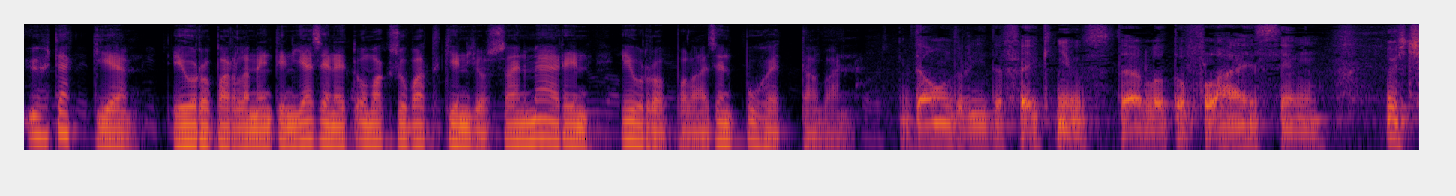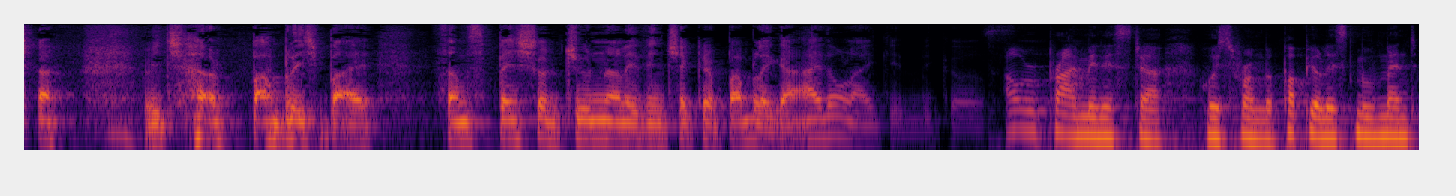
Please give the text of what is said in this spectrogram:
Yhtäkkiä europarlamentin jäsenet omaksuvatkin jossain määrin eurooppalaisen puhettavan. Don't read the fake news. There are a lot of lies in which are which are published by some special journalist in Czech Republic. I don't like it because Our prime minister, who is from the populist movement,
